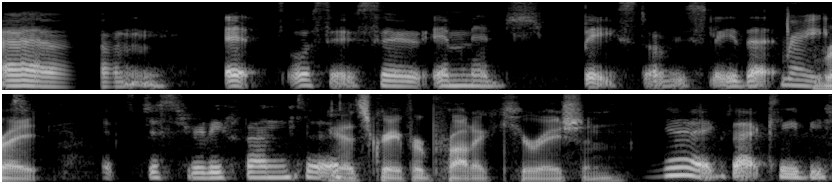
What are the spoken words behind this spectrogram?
um, it's also so image based. Obviously, that right. Right. it's just really fun to Yeah, it's great for product curation. yeah, exactly. Be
